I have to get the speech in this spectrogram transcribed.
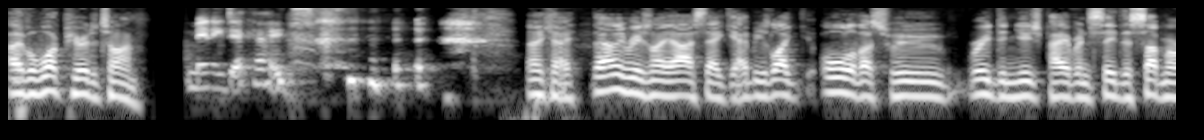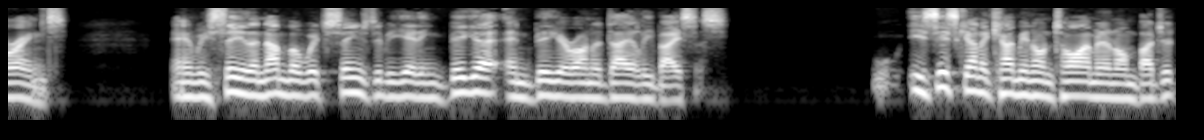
Over what period of time? Many decades. okay. The only reason I asked that, Gabby, is like all of us who read the newspaper and see the submarines, and we see the number which seems to be getting bigger and bigger on a daily basis. Is this going to come in on time and on budget?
